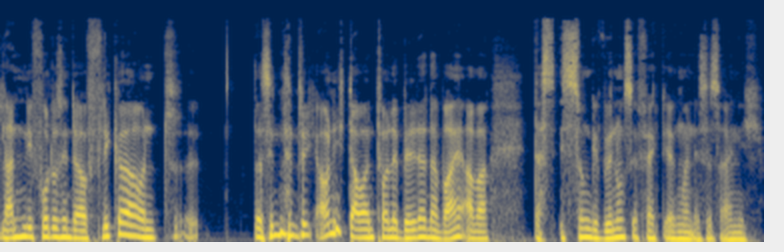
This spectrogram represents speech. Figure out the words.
landen die Fotos hinterher auf Flickr und äh, da sind natürlich auch nicht dauernd tolle Bilder dabei, aber das ist so ein Gewöhnungseffekt. Irgendwann ist es eigentlich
